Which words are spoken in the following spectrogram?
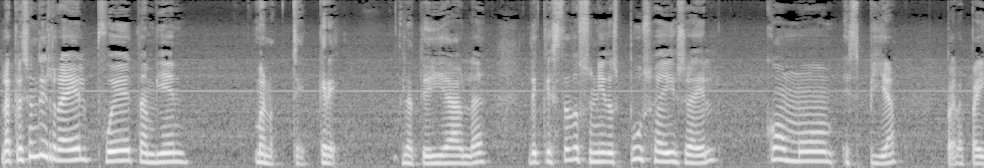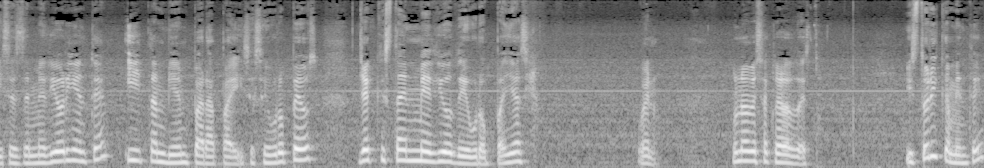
La creación de Israel fue también, bueno, se cree, la teoría habla de que Estados Unidos puso a Israel como espía para países de Medio Oriente y también para países europeos, ya que está en medio de Europa y Asia. Bueno, una vez aclarado esto, históricamente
